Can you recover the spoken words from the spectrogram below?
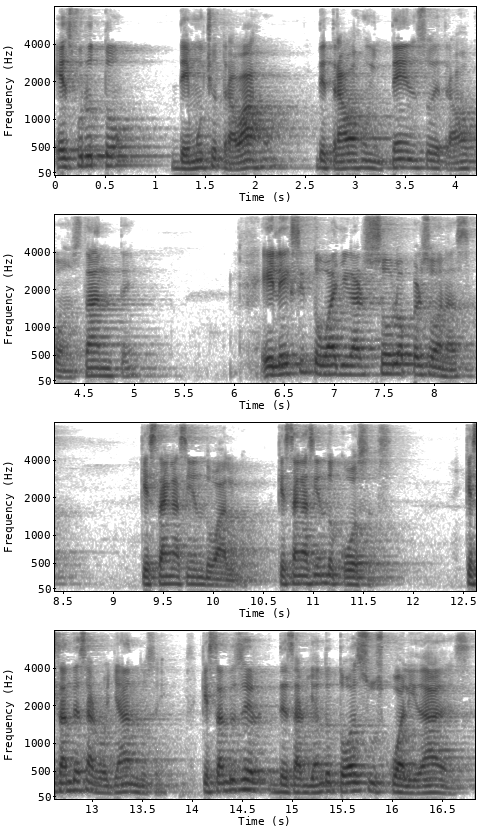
es fruto de mucho trabajo, de trabajo intenso, de trabajo constante. El éxito va a llegar solo a personas que están haciendo algo, que están haciendo cosas, que están desarrollándose, que están desarrollando todas sus cualidades,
